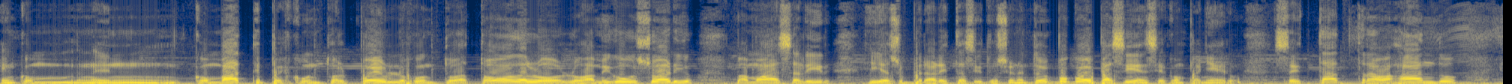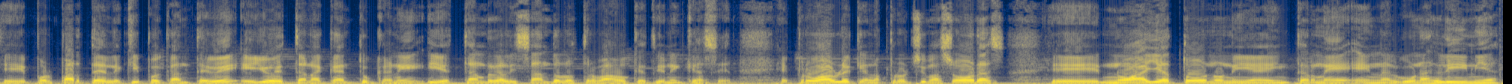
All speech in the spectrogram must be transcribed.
en, combate, pues junto al pueblo, junto a todos los, amigos usuarios, vamos a salir y a superar esta situación. Entonces, un poco de paciencia, compañeros. Se está trabajando eh, por parte del equipo de CanTV, ellos están acá en Tucaní y están realizando los trabajos que tienen que hacer. Es probable que en las próximas horas eh, no haya tono ni internet en algunas líneas,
